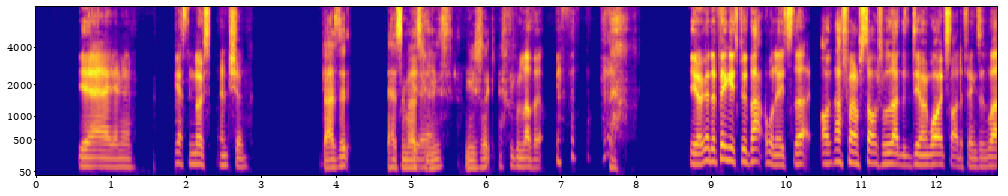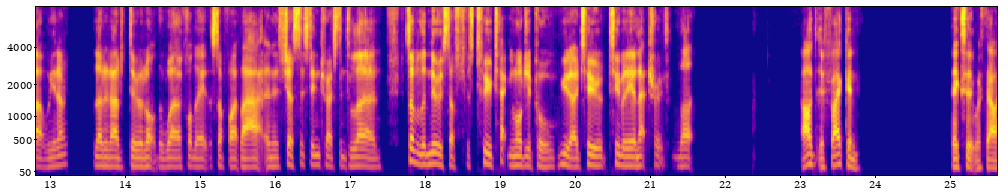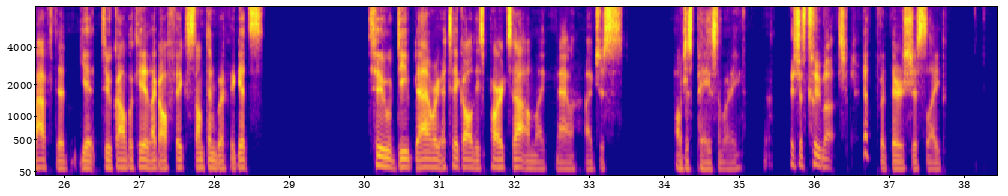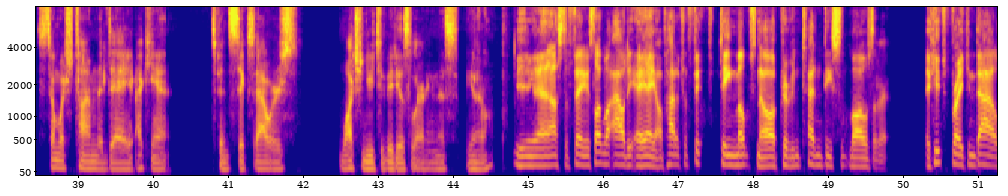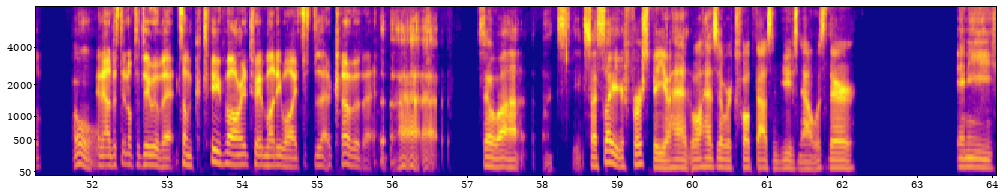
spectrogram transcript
Yeah, yeah, yeah. Gets the most attention. Does it? It has the most Yeah. views usually. People love it. you know, and the thing is with that one is that I, that's when I'm starting to learn the DIY side of things as well. You know, learning how to do a lot of the work on it and stuff like that. And it's just it's interesting to learn. Some of the newer stuff's just too technological. You know, too too many electrics. and that. I'll if I can fix it without having to get too complicated. Like I'll fix something, but if it gets too deep down where I take all these parts out, I'm like, no, I just I'll just pay somebody. It's just too much. But there's just like so much time in the day. I can't spend six hours watching YouTube videos learning this, you know? Yeah, that's the thing. It's like my Audi A8. I've had it for 15 months now. I've driven 10 decent miles on it. It keeps breaking down, Oh, and I just don't know what to do with it. So I'm too far into it money wise just to let it go with it. So uh let's see. So I saw your first video had well it has over twelve thousand views now. Was there any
